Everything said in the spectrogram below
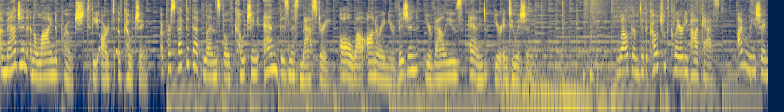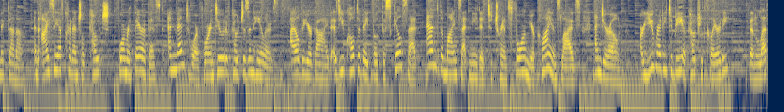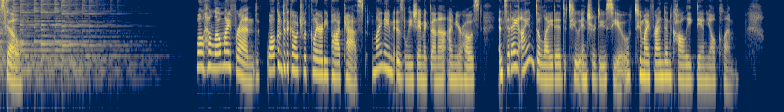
Imagine an aligned approach to the art of coaching, a perspective that blends both coaching and business mastery, all while honoring your vision, your values, and your intuition. Welcome to the Coach with Clarity podcast. I'm Lee Chaix McDonough, an ICF credentialed coach, former therapist, and mentor for intuitive coaches and healers. I'll be your guide as you cultivate both the skill set and the mindset needed to transform your clients' lives and your own. Are you ready to be a coach with clarity? Then let's go. Well, hello, my friend. Welcome to the Coach with Clarity podcast. My name is Lee Chaix McDonough. I'm your host. And today I am delighted to introduce you to my friend and colleague, Danielle Klemm.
